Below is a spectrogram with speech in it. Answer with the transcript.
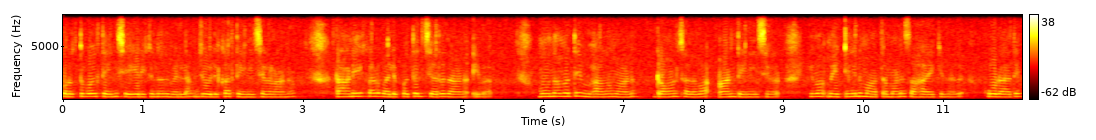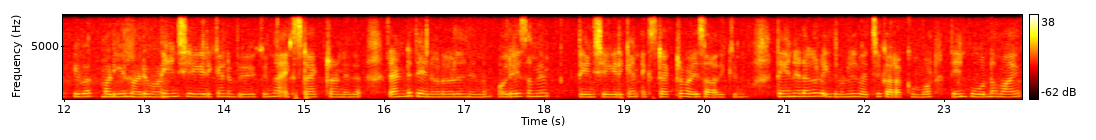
പുറത്തുപോയി തേൻ ശേഖരിക്കുന്നതുമെല്ലാം ജോലിക്കാർ തേനീച്ചകളാണ് റാണിയേക്കാൾ വലുപ്പത്തിൽ ചെറുതാണ് ഇവർ. മൂന്നാമത്തെ വിഭാഗമാണ് ഡ്രോൺസ് അഥവാ ആൺ തേനീച്ചകൾ ഇവ മേറ്റിങ്ങിന് മാത്രമാണ് സഹായിക്കുന്നത്. കൂടാതെ ഇവർ മടിയന്മാരുമാണ്. തേൻ ശേഖരിക്കാൻ ഉപയോഗിക്കുന്ന എക്സ്ട്രാക്ടറാണിത്. രണ്ട് തേനീടകളിൽ നിന്നും ഒരേ സമയം തേൻ ശേഖരിക്കാൻ എക്സ്ട്രാക്ടർ വഴി സാധിക്കുന്നു. തേനിടകൾ ഇതിനുള്ളിൽ വെച്ച് കറക്കുമ്പോൾ തേൻ പൂർണമായും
